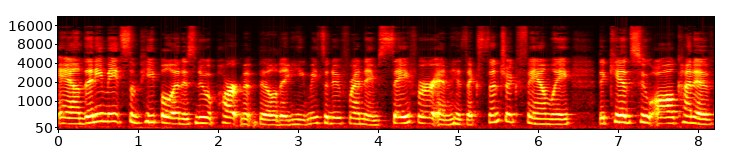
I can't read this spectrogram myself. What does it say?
And then he meets some people in his new apartment building. He meets a new friend named Safer and his eccentric family, the kids who all kind of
